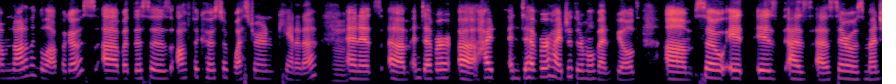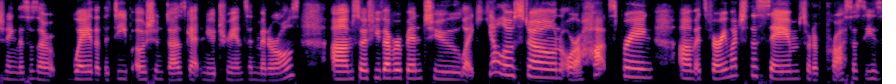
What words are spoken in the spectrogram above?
um, not in the Galapagos, uh, but this is off the coast of Western Canada, Mm. and it's um, Endeavour uh, Hy- Endeavour hydrothermal vent field. Um, so it is, as as Sarah was mentioning, this is a way that the deep ocean does get nutrients and minerals. Um, so if you've ever been to like Yellowstone or a hot spring, um, it's very much the same sort of processes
